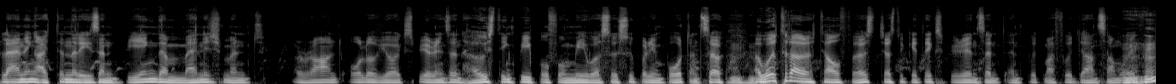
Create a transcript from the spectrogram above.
planning itineraries and being the management around all of your experience and hosting people for me was so super important. So mm-hmm. I worked at a hotel first just to get the experience and, and put my foot down somewhere. Mm-hmm.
